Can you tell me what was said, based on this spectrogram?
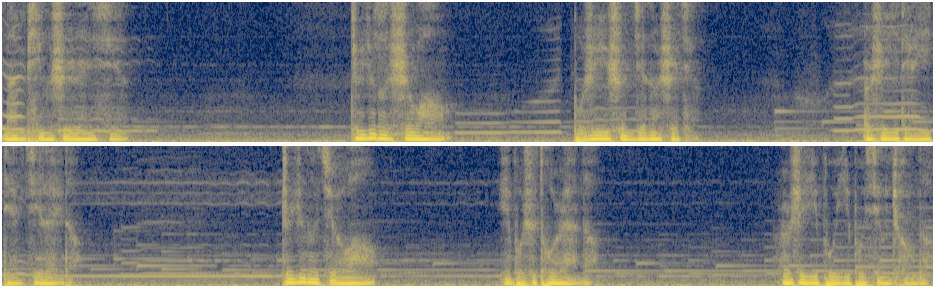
难平是人心。真正的失望，不是一瞬间的事情，而是一点一点积累的。真正的绝望，也不是突然的，而是一步一步形成的。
